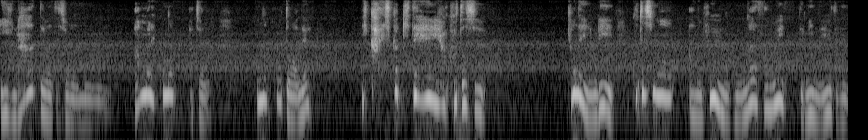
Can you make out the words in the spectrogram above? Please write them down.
いいなって私は思う。あんまりこの、あ、ちゃうわ。このコートはね、2回しか着てへんよ、今年。去年より、今年のあの冬の方が寒いってみんな言うてんねん。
